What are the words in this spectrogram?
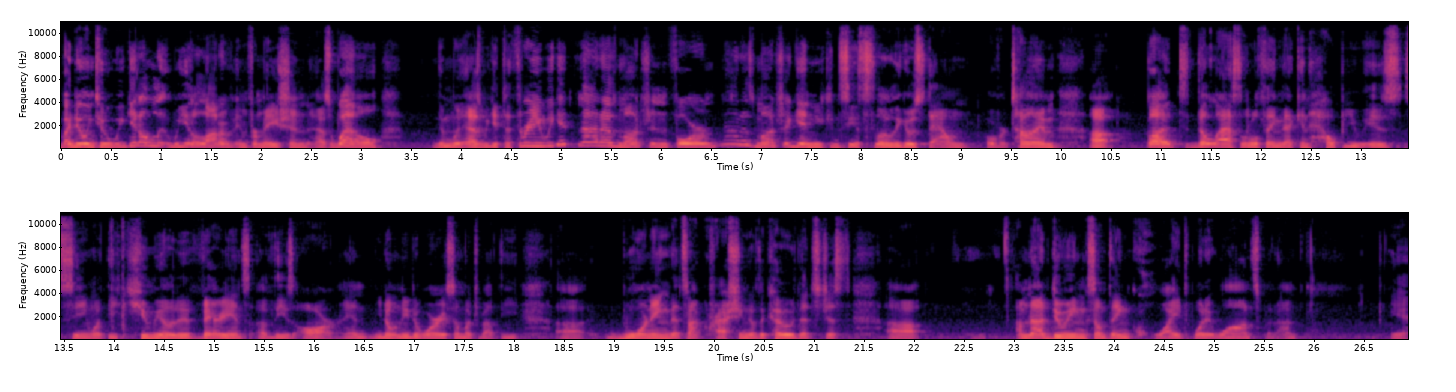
By doing two, we get a we get a lot of information as well then as we get to three, we get not as much, and four, not as much. Again, you can see it slowly goes down over time. But the last little thing that can help you is seeing what the cumulative variance of these are. And you don't need to worry so much about the uh, warning that's not crashing of the code. That's just, uh, I'm not doing something quite what it wants, but I'm, yeah.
